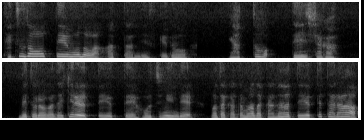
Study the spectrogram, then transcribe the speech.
鉄道っていうものはあったんですけど、やっと電車がメトロができるって言ってホーチミンでまだかなまだかなって言ってたら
